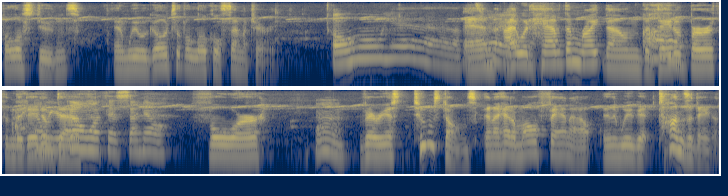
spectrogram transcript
full of students and we would go to the local cemetery. Oh yeah. That's and right. I would have them write down the date Oh, of birth and the I date know where of you're death going with this. I know. for Mm. various tombstones. And I had them all fan out and then we'd get tons of data,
